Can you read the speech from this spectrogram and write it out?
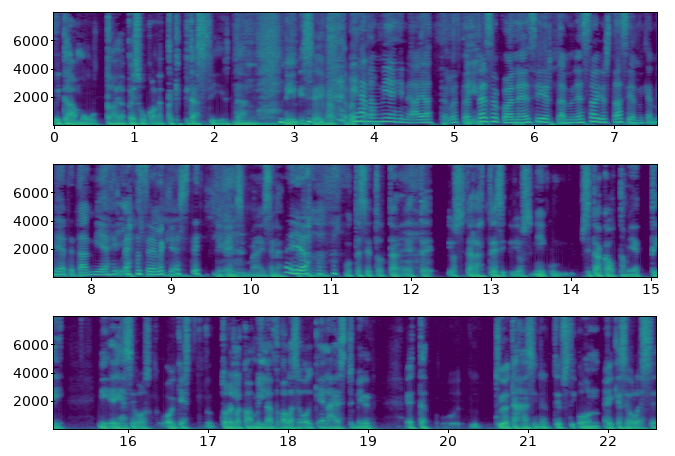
pitää muuttaa ja pesukonettakin pitäisi siirtää. Niin, niin se ei välttämättä Ihana ole. miehinen ajattelu, että Niin. pesukoneen siirtäminen, se on just asia, mikä mietitään miehille ihan selkeästi. Niin ensimmäisenä. Joo. Mutta se, tota, että jos sitä lähtee, jos niin kuin sitä kautta miettii, niin eihän se ole oikeasti todellakaan millään tavalla se oikea lähestyminen. Että työtähän siinä tietysti on, eikä se ole se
